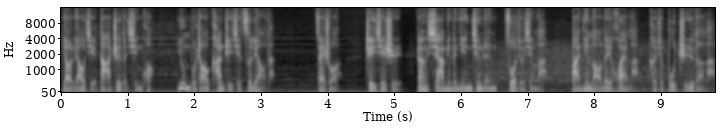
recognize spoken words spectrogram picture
要了解大致的情况，用不着看这些资料的。再说这些事让下面的年轻人做就行了，把您老累坏了，可就不值得了。”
